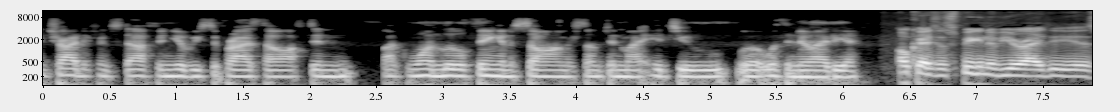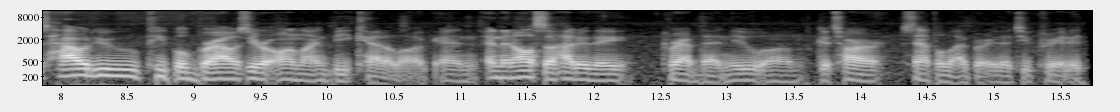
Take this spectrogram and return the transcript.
and try different stuff, and you'll be surprised how often like one little thing in a song or something might hit you with a new idea. Okay, so speaking of your ideas, how do people browse your online beat catalog, and and then also how do they grab that new um, guitar sample library that you created?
